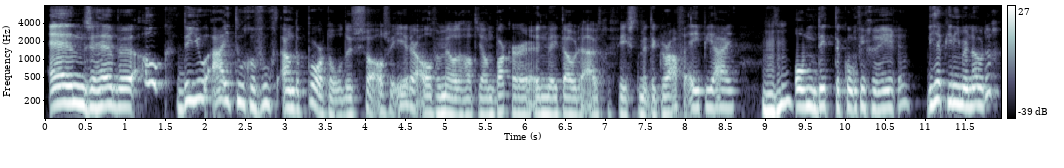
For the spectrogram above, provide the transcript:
En ze hebben ook de UI toegevoegd aan de portal. Dus zoals we eerder al vermelden had Jan Bakker een methode uitgevist met de Graph API Mhm. om dit te configureren. Die heb je niet meer nodig.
